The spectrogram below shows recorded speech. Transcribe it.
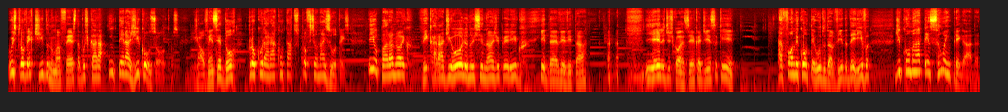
O extrovertido, numa festa, buscará interagir com os outros. Já o vencedor procurará contatos profissionais úteis. E o paranoico ficará de olho nos sinais de perigo e deve evitar. e ele discorre acerca disso que a forma e conteúdo da vida deriva de como a atenção é empregada.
